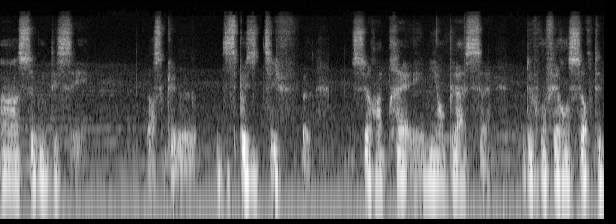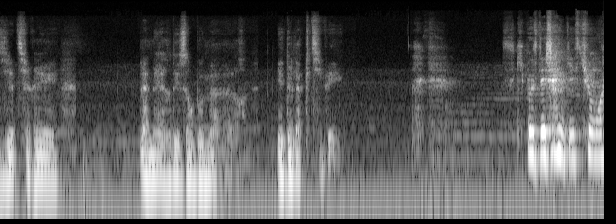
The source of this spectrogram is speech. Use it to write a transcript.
à un second essai. Lorsque le dispositif sera prêt et mis en place, nous devrons faire en sorte d'y attirer la mère des embaumeurs et de l'activer. Ce qui pose déjà une question euh,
